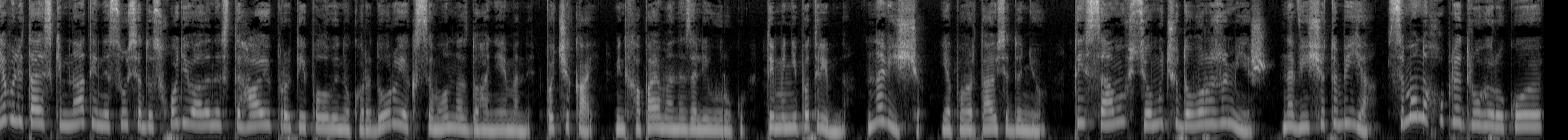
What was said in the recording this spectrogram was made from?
Я вилітаю з кімнати і несуся до сходів, але не встигаю пройти половину коридору, як Симон наздоганяє мене. Почекай, він хапає мене за ліву руку. Ти мені потрібна. Навіщо? Я повертаюся до нього. Ти сам у всьому чудово розумієш. Навіщо тобі я? Симон охоплює другою рукою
